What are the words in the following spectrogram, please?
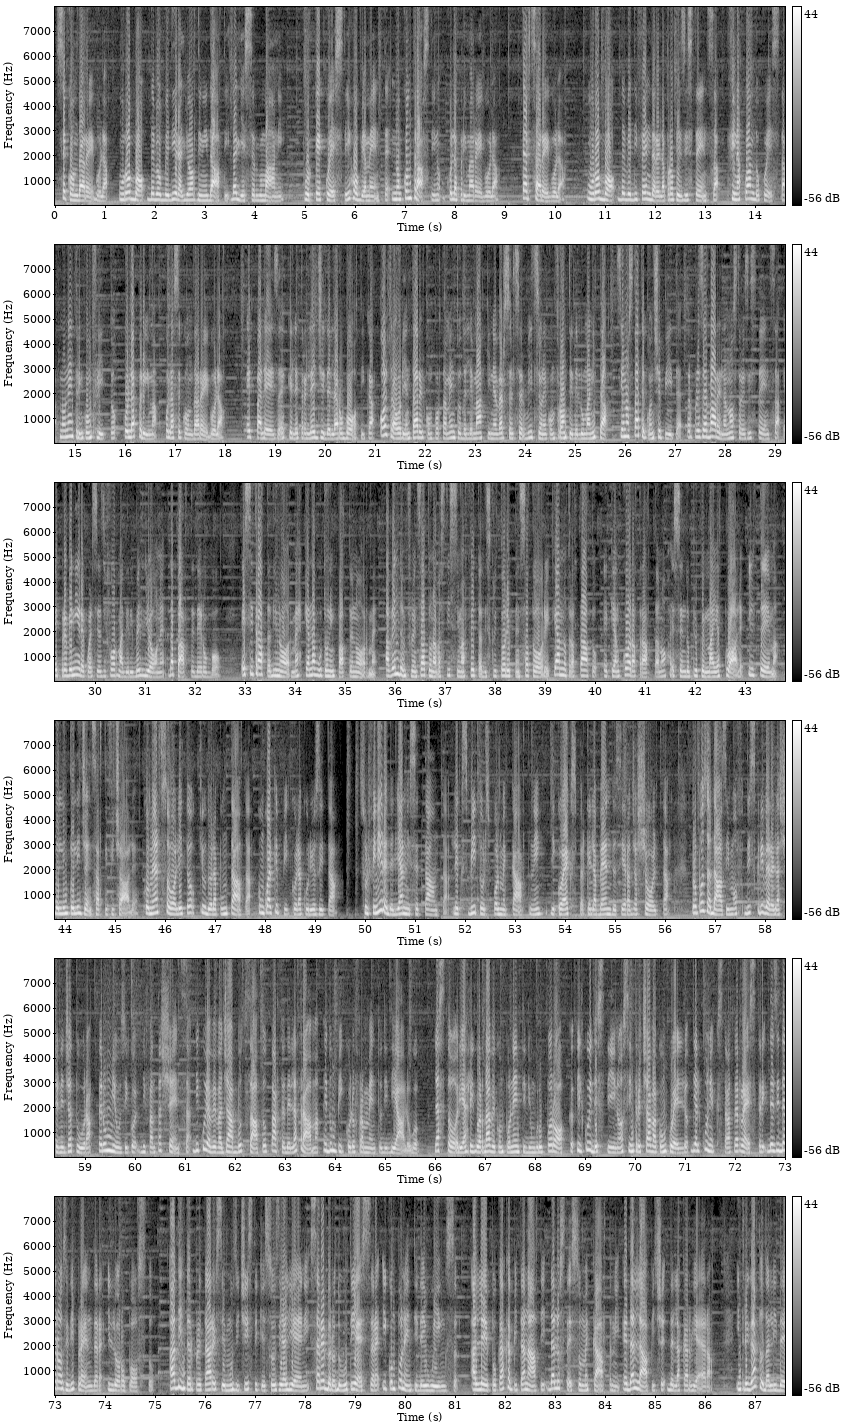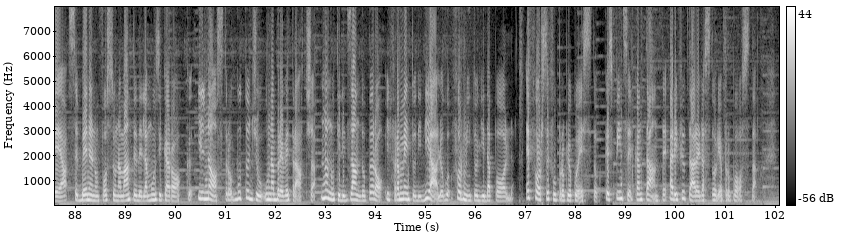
Seconda regola. Un robot deve obbedire agli ordini dati dagli esseri umani purché questi, ovviamente, non contrastino con la prima regola. Terza regola. Un robot deve difendere la propria esistenza fino a quando questa non entri in conflitto con la prima o la seconda regola. È palese che le tre leggi della robotica, oltre a orientare il comportamento delle macchine verso il servizio nei confronti dell'umanità, siano state concepite per preservare la nostra esistenza e prevenire qualsiasi forma di ribellione da parte dei robot e si tratta di norme che hanno avuto un impatto enorme, avendo influenzato una vastissima fetta di scrittori e pensatori che hanno trattato e che ancora trattano, essendo più che mai attuale, il tema dell'intelligenza artificiale. Come al solito, chiudo la puntata con qualche piccola curiosità. Sul finire degli anni 70, l'ex Beatles Paul McCartney, dico ex perché la band si era già sciolta, propose ad Asimov di scrivere la sceneggiatura per un musical di fantascienza di cui aveva già abbozzato parte della trama ed un piccolo frammento di dialogo. La storia riguardava i componenti di un gruppo rock il cui destino si intrecciava con quello di alcuni extraterrestri desiderosi di prendere il loro posto. Ad interpretare sia i musicisti che i sosi alieni sarebbero dovuti essere i componenti dei Wings, all'epoca capitanati dallo stesso McCartney e dall'apice della carriera. Intrigato dall'idea, sebbene non fosse un amante della musica rock, il nostro buttò giù una breve traccia, non utilizzando però il frammento di dialogo fornitogli da Paul. E forse fu proprio questo che spinse il cantante a rifiutare la storia proposta.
